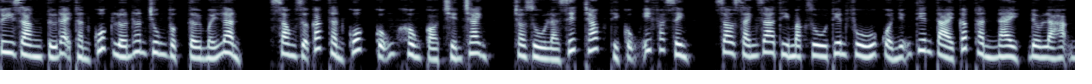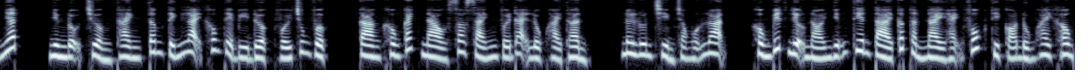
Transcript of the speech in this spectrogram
tuy rằng tứ đại thần quốc lớn hơn trung vực tới mấy lần, song giữa các thần quốc cũng không có chiến tranh, cho dù là giết chóc thì cũng ít phát sinh. So sánh ra thì mặc dù thiên phú của những thiên tài cấp thần này đều là hạng nhất, nhưng độ trưởng thành tâm tính lại không thể bì được với trung vực, càng không cách nào so sánh với đại lục hải thần, nơi luôn chìm trong hỗn loạn, không biết liệu nói những thiên tài cấp thần này hạnh phúc thì có đúng hay không,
